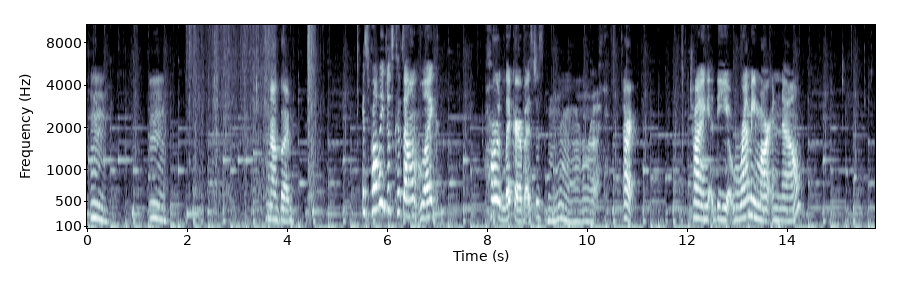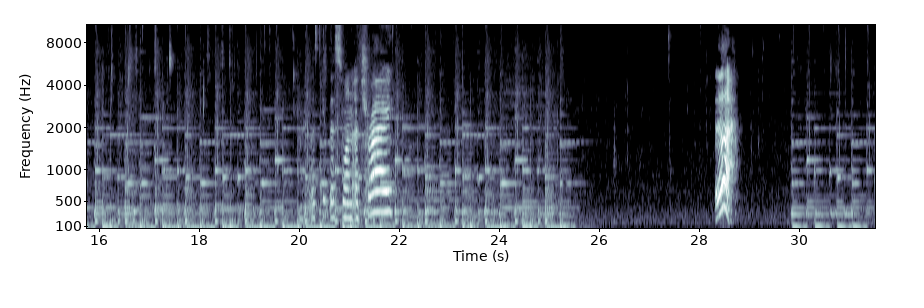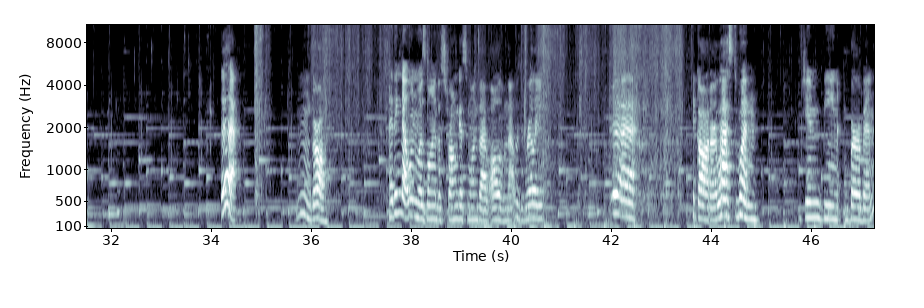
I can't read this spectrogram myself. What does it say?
Mmm. Mmm. Not good. It's probably just because I don't like hard liquor, but it's just... Mm, Alright. Trying the Remy Martin now. This one a try. Ugh. Ugh. Mmm, girl. I think that one was one of the strongest ones out of all of them. That was really... Ugh. God, our last one. Jim Beam Bourbon.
